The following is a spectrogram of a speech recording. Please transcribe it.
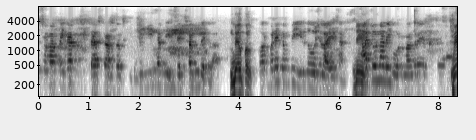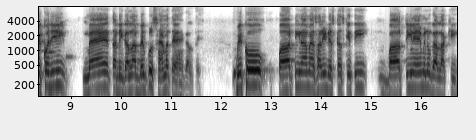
ਕੁਝ ਸਮਾਂ ਪਹਿਲਾਂ ਤੁਸੀਂ ਪ੍ਰੈਸ ਕਾਨਫਰੰਸ ਕੀਤੀ ਸੀ ਹਰਮੀਤ ਸਿੰਘ ਸੰਧੂ ਦੇ ਖਿਲਾਫ। ਬਿਲਕੁਲ। ਔਰ ਬੜੇ ਗੰਭੀਰ ਦੋਸ਼ ਲਾਏ ਸਨ। ਅੱਜ ਉਹਨਾਂ ਲਈ ਵੋਟ ਮੰਗ ਰਹੇ ਹੋ। ਵੇਖੋ ਜੀ ਮੈਂ ਤੁਹਾਡੀ ਗੱਲ ਨਾਲ ਬਿਲਕੁਲ ਸਹਿਮਤ ਹਾਂ ਇਹ ਗੱਲ ਤੇ। ਵੇਖੋ ਪਾਰਟੀ ਨਾਲ ਮੈਂ ਸਾਰੀ ਡਿਸਕਸ ਕੀਤੀ ਪਾਰਟੀ ਨੇ ਮੈਨੂੰ ਗੱਲ ਆਖੀ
